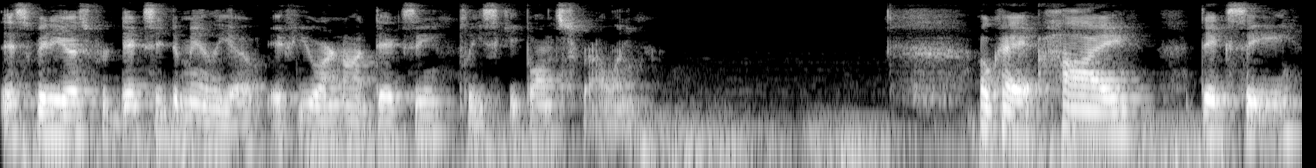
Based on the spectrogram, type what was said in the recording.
This video is for Dixie D'Amelio. If you are not Dixie, please keep on scrolling. Okay, hi. Dixie.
